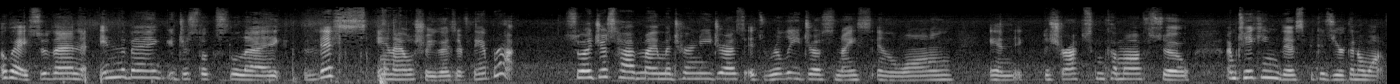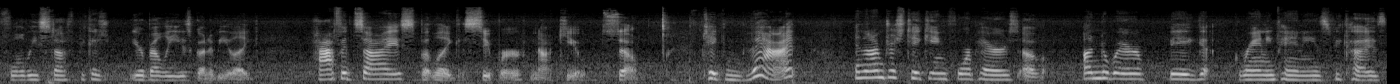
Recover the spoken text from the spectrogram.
Okay, so then in the bag, it just looks like this, and I will show you guys everything I brought. So I just have my maternity dress. It's really just nice and long, and the straps can come off, so I'm taking this because you're going to want flowy stuff because your belly is going to be like half its size, but like super not cute. So, taking that, and then I'm just taking four pairs of underwear, big granny panties, because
